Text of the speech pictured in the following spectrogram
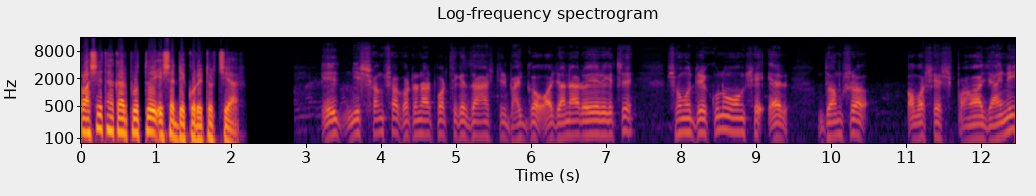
পাশে থাকার প্রত্যয় এসা ডেকোরেটর চেয়ার। এই নৃশংস ঘটনার পর থেকে জাহাজটির ভাগ্য অজানা রয়ে গেছে। সমুদ্রের কোনো অংশে এর ধ্বংস অবশেষ পাওয়া যায়নি।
